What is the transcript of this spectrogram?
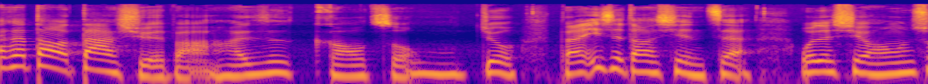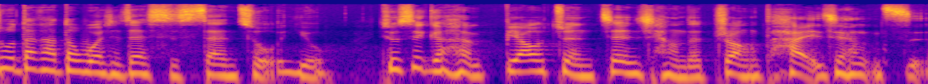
大概到了大学吧，还是高中，就反正一直到现在，我的血红素大概都维持在十三左右，就是一个很标准正常的状态，这样子。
